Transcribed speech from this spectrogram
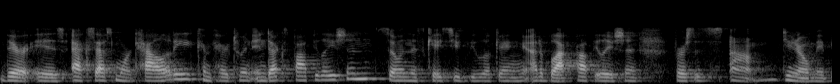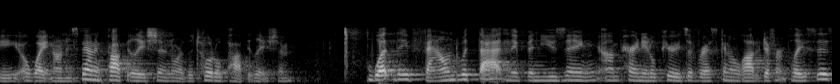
there is excess mortality compared to an index population. So in this case, you'd be looking at a black population versus, um, you know, maybe a white non-Hispanic population or the total population what they've found with that, and they've been using um, perinatal periods of risk in a lot of different places,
